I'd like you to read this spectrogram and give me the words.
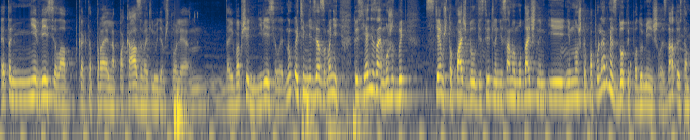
Это не весело как-то правильно показывать людям, что ли. Да и вообще не весело. Ну, этим нельзя заманить. То есть, я не знаю, может быть, с тем, что патч был действительно не самым удачным и немножко популярность доты подуменьшилась, да, то есть там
